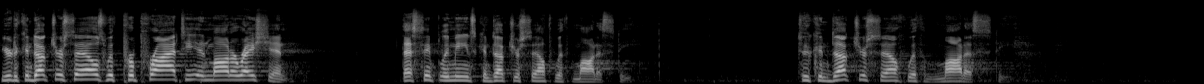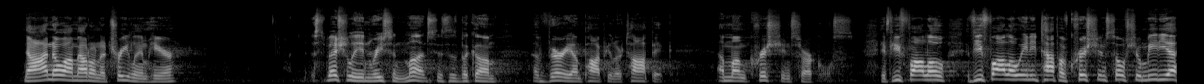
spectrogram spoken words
you're to conduct yourselves with propriety and moderation. That simply means conduct yourself with modesty. To conduct yourself with modesty. Now, I know I'm out on a tree limb here, especially in recent months, this has become a very unpopular topic among Christian circles. If you follow, if you follow any type of Christian social media,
